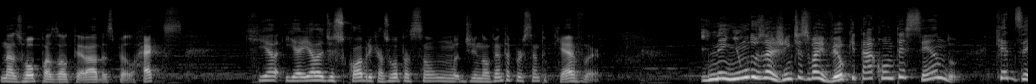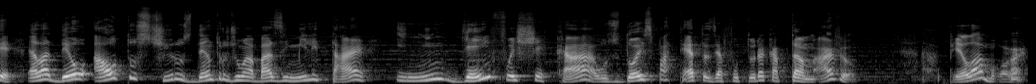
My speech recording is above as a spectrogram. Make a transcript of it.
nas roupas alteradas pelo Rex que e aí ela descobre que as roupas são de 90% Kevlar. E nenhum dos agentes vai ver o que está acontecendo. Quer dizer, ela deu altos tiros dentro de uma base militar e ninguém foi checar os dois patetas e a futura Capitã Marvel? Ah, pelo amor.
